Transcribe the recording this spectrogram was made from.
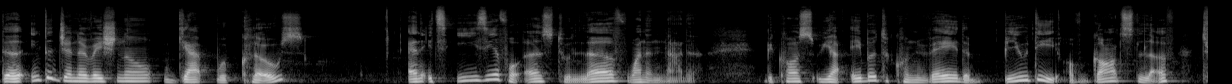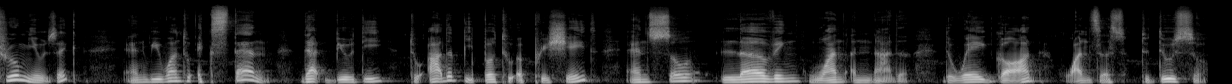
the intergenerational gap will close and it's easier for us to love one another because we are able to convey the beauty of God's love through music, and we want to extend that beauty to other people to appreciate, and so loving one another the way God wants us to do so.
